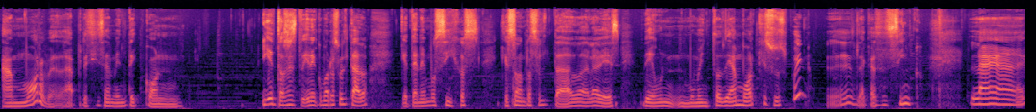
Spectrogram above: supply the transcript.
amor, ¿verdad? Precisamente con y entonces tiene como resultado que tenemos hijos que son resultado a la vez de un momento de amor, que eso es bueno, es la casa 5. La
